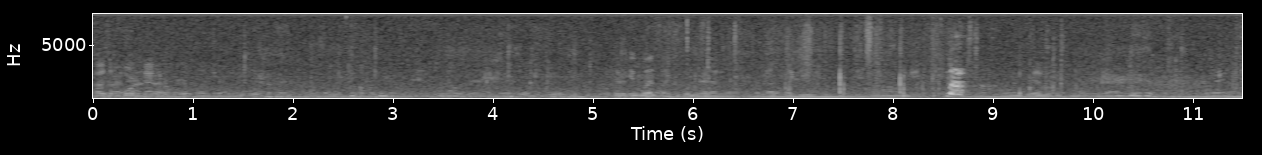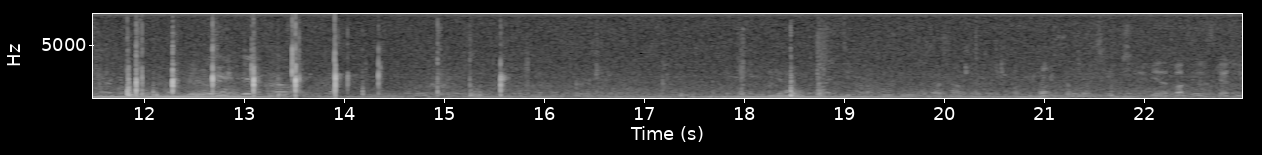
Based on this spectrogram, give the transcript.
That was a 410. It was like forty-seven. That's like usual. Yeah, the bus is sketchy.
